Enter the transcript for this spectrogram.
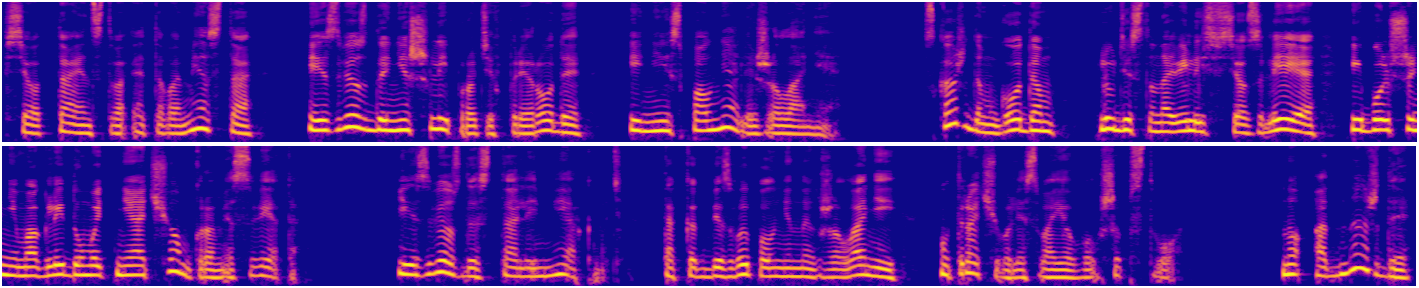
все таинство этого места, и звезды не шли против природы и не исполняли желания. С каждым годом Люди становились все злее и больше не могли думать ни о чем, кроме света. И звезды стали меркнуть, так как без выполненных желаний утрачивали свое волшебство. Но однажды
